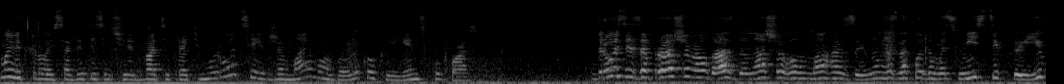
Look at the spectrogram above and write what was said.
Ми відкрилися в 2023 році і вже маємо велику клієнтську базу. Друзі, запрошуємо вас до нашого магазину. Ми знаходимося в місті Київ.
